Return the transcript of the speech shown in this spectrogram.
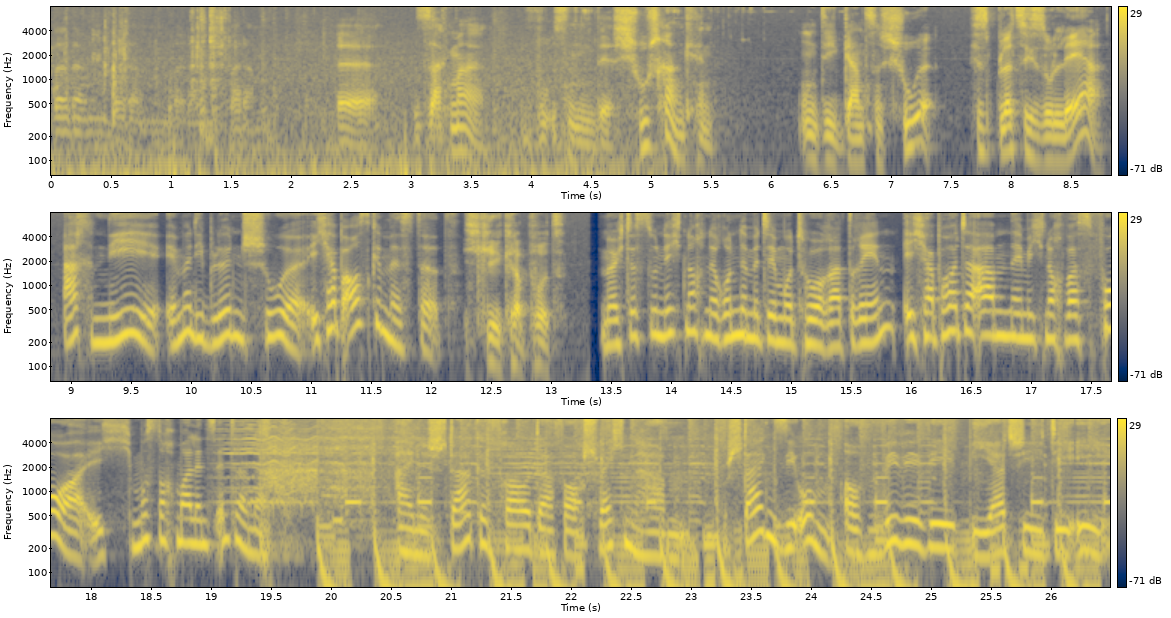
badam, badam, badam, badam. Äh, sag mal, wo ist denn der Schuhschrank hin? Und die ganzen Schuhe? Ist plötzlich so leer. Ach nee, immer die blöden Schuhe. Ich hab ausgemistet. Ich geh kaputt. Möchtest du nicht noch eine Runde mit dem Motorrad drehen? Ich hab heute Abend nämlich noch was vor. Ich muss noch mal ins Internet. Eine starke Frau darf auch Schwächen haben. Steigen Sie um auf www.biaggi.de.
